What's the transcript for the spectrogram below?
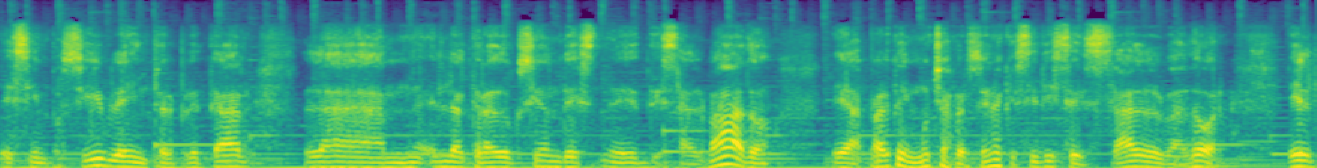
Es imposible interpretar la, traducción de salvado eh, aparte hay muchas versiones que sí dice Salvador. Él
